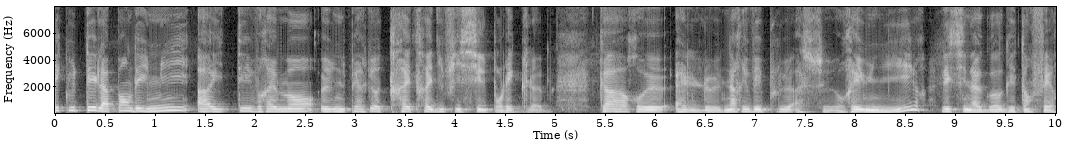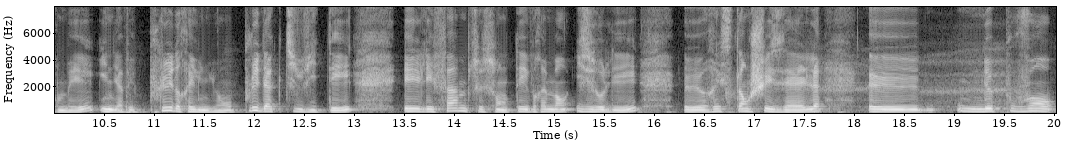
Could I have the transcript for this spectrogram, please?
Écoutez, la pandémie a été vraiment une période très très difficile pour les clubs, car euh, elles n'arrivaient plus à se réunir, les synagogues étant fermées, il n'y avait plus de réunions, plus d'activités, et les femmes se sentaient vraiment isolées, euh, restant chez elles, euh, ne, pouvant,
